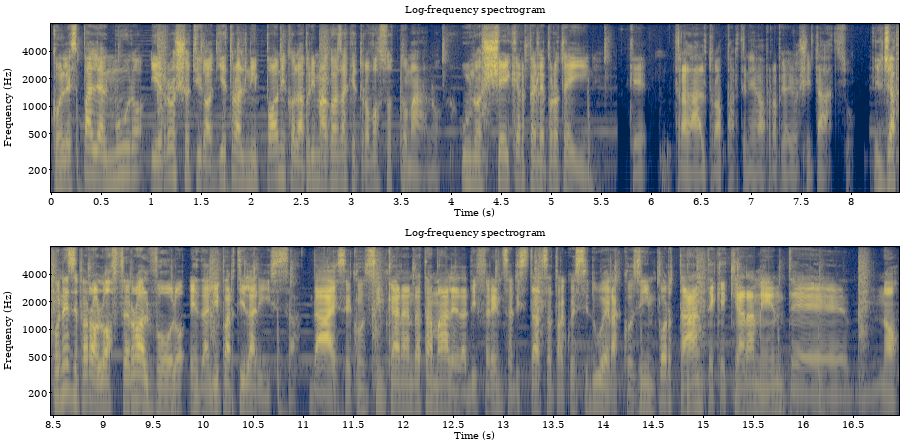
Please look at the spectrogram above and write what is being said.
Con le spalle al muro, il Roscio tirò dietro al nipponico la prima cosa che trovò sotto mano, uno shaker per le proteine, che tra l'altro apparteneva proprio a Yoshitatsu. Il giapponese però lo afferrò al volo e da lì partì la rissa. Dai, se con Sin Cara è andata male, la differenza di stazza tra questi due era così importante che chiaramente no,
